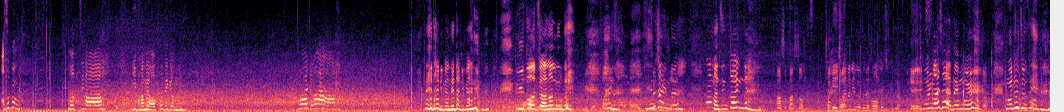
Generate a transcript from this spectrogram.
아, 소품 멋지다. 이 밤의 마포대교는 좋아 좋아. 내 다리가 내 다리가 아니고 의도하지 않았는데. 아, 나 진짜 힘들어. 아, 아, 나 진짜 힘들어. 다 왔어 저기 세븐일레븐에서 택시 불러 이게 물 마셔야 돼, 물. 그러니까 물을 주세요.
